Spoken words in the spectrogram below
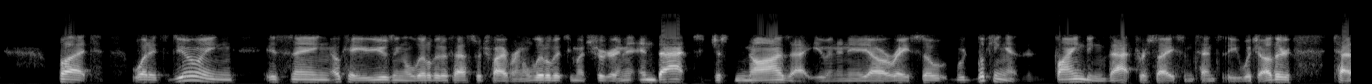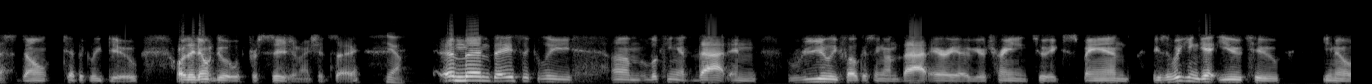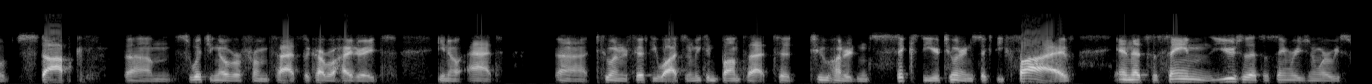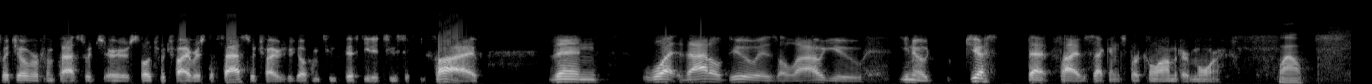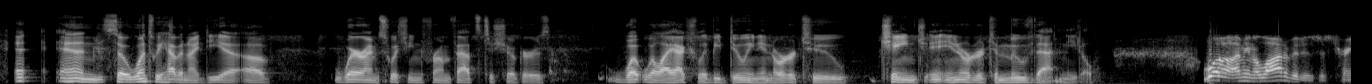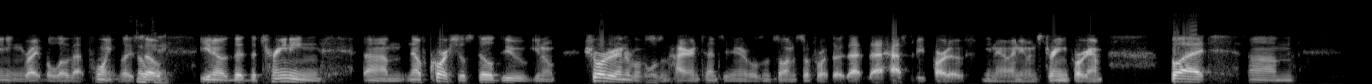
But what it's doing is saying, okay, you're using a little bit of fast twitch fiber and a little bit too much sugar, and, and that just gnaws at you in an eight hour race. So we're looking at finding that precise intensity, which other tests don't typically do, or they don't do it with precision, I should say. Yeah. And then basically um, looking at that and really focusing on that area of your training to expand. Because if we can get you to, you know, stop um, switching over from fats to carbohydrates, you know, at uh, 250 watts, and we can bump that to 260 or 265. And that's the same. Usually, that's the same region where we switch over from fast twitch or slow twitch fibers to fast twitch fibers. We go from 250 to 265. Then what that'll do is allow you, you know, just that five seconds per kilometer more. Wow. And, and so once we have an idea of where I'm switching from fats to sugars, what will I actually be doing in order to change, in order to move that needle? Well, I mean, a lot of it is just training right below that point. Like, so, you know, the the training. Um, now, of course, you'll still do, you know, shorter intervals and higher intensity intervals and so on and so forth. That that has to be part of, you know, anyone's training program. But um,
